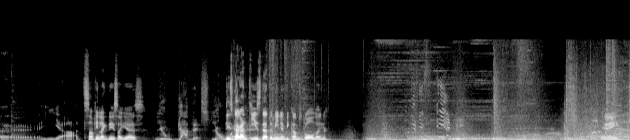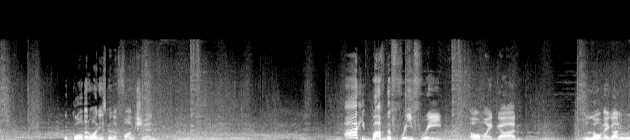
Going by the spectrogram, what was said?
Uh, yeah, something like this, I guess. You got this. You're This guarantees that the minion becomes golden. Okay. The golden one is gonna function. He buffed the free free. Oh my god. Low mega lul.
